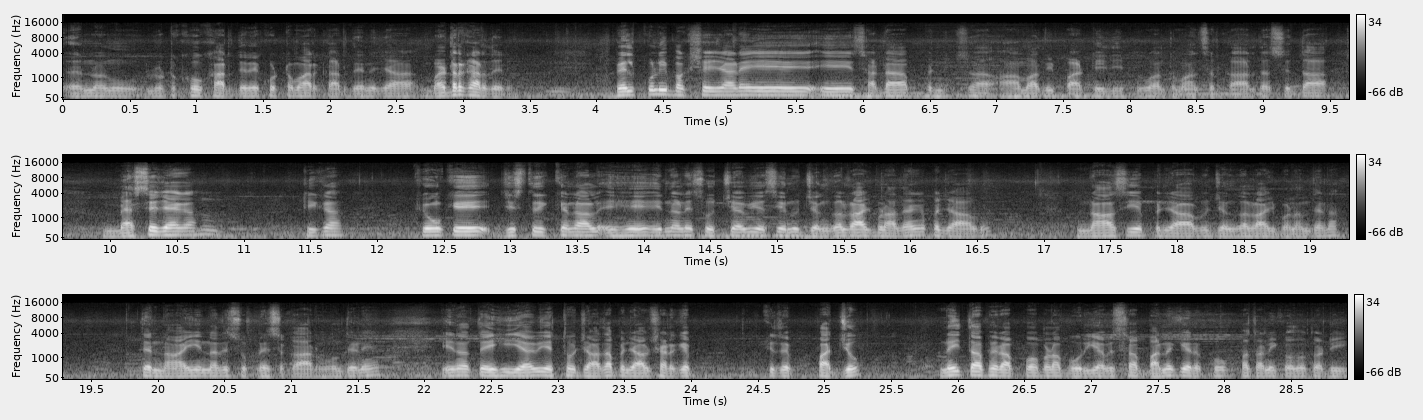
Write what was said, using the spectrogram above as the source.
ਇਹਨਾਂ ਨੂੰ ਲੁੱਟ ਖੋਹ ਕਰਦੇ ਨੇ ਕੁੱਟਮਾਰ ਕਰਦੇ ਨੇ ਜਾਂ ਮਰਡਰ ਕਰਦੇ ਨੇ। ਬਿਲਕੁਲ ਹੀ ਬਖਸ਼ੇ ਜਾਣੇ ਇਹ ਇਹ ਸਾਡਾ ਆਮ ਆਦਮੀ ਪਾਰਟੀ ਦੀ ਭਗਵੰਤ ਮਾਨ ਸਰਕਾਰ ਦਾ ਸਿੱਧਾ ਮੈਸੇਜ ਹੈਗਾ। ਠੀਕ ਆ? ਕਿਉਂਕਿ ਜਿਸ ਤਰੀਕੇ ਨਾਲ ਇਹ ਇਹਨਾਂ ਨੇ ਸੋਚਿਆ ਵੀ ਅਸੀਂ ਇਹਨੂੰ ਜੰਗਲ ਰਾਜ ਬਣਾ ਦਿਆਂਗੇ ਪੰਜਾਬ ਨੂੰ। ਨਾ ਅਸੀਂ ਇਹ ਪੰਜਾਬ ਨੂੰ ਜੰਗਲ ਰਾਜ ਬਣਨ ਦੇਣਾ ਤੇ ਨਾ ਹੀ ਇਹਨਾਂ ਦੇ ਸੁਪਨੇ ਸਾਕਾਰ ਹੋਣ ਦੇਣੇ। ਇਹਨਾਂ ਤੇ ਇਹੀ ਆ ਵੀ ਇੱਥੋਂ ਜ਼ਿਆਦਾ ਪੰਜਾਬ ਛੱਡ ਕੇ ਕਿਤੇ ਭੱਜੋ। ਨਹੀਂ ਤਾਂ ਫਿਰ ਆਪੋ ਆਪਣਾ ਬੋਰੀਆ ਵਿਸਰਾ ਬੰਨ ਕੇ ਰੱਖੋ ਪਤਾ ਨਹੀਂ ਕਦੋਂ ਤੁਹਾਡੀ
